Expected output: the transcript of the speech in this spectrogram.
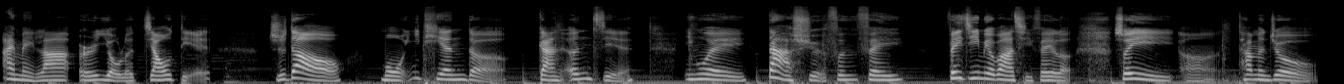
艾美拉而有了交叠。直到某一天的感恩节，因为大雪纷飞，飞机没有办法起飞了，所以呃，他们就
